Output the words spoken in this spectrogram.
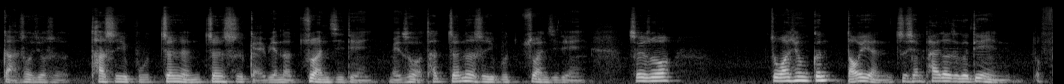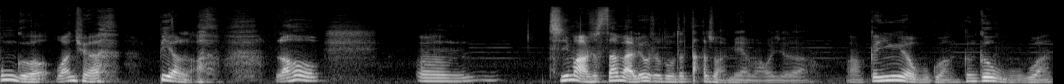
感受，就是它是一部真人真事改编的传记电影。没错，它真的是一部传记电影。所以说，这完全跟导演之前拍的这个电影风格完全 变了。然后，嗯，起码是三百六十度的大转变吧，我觉得啊，跟音乐无关，跟歌舞无关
